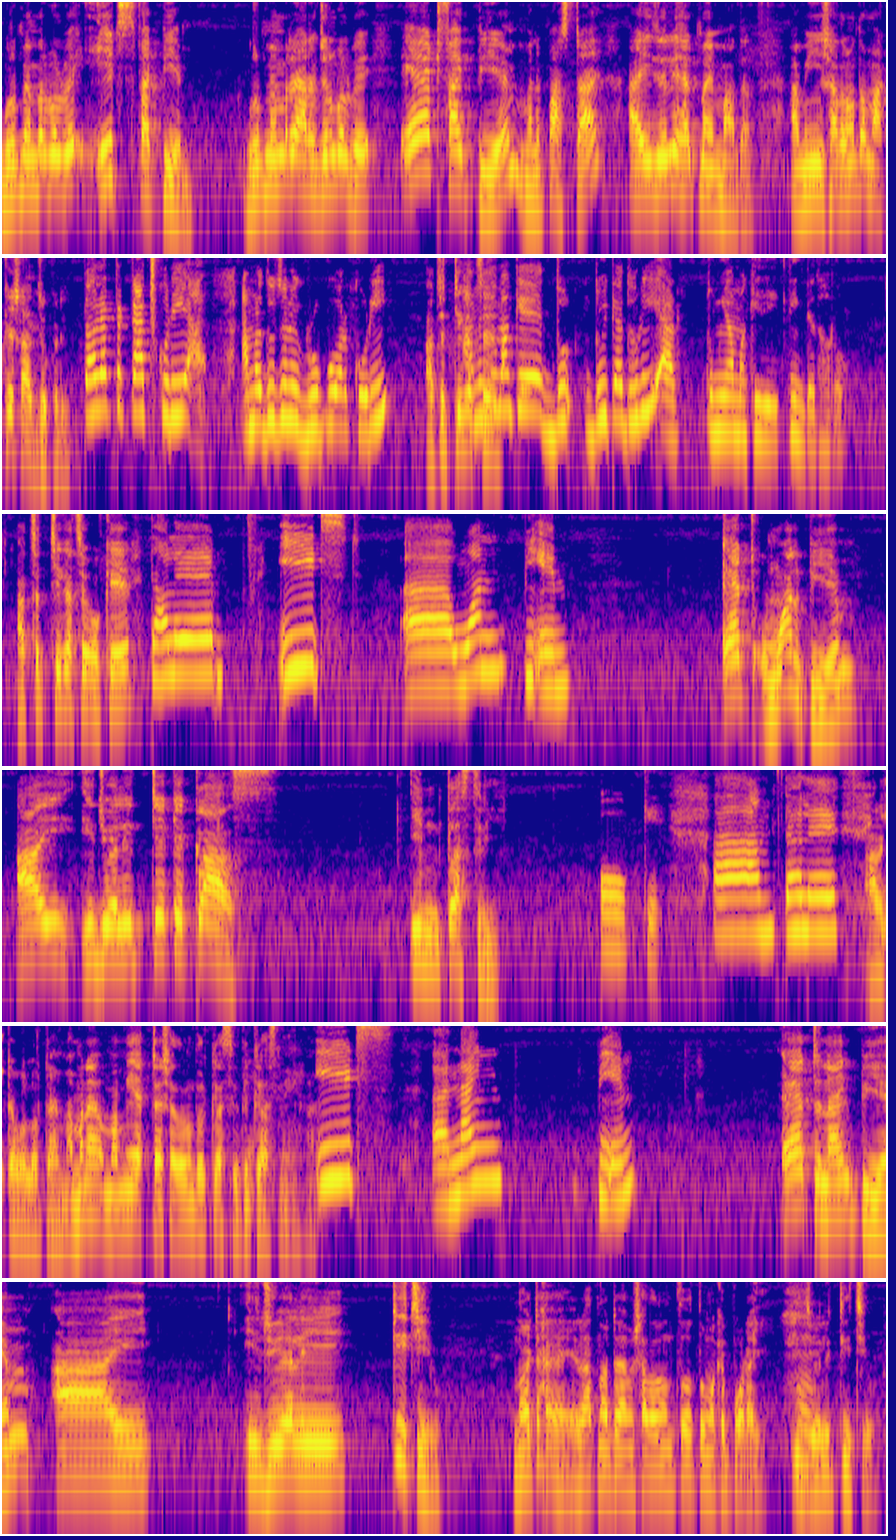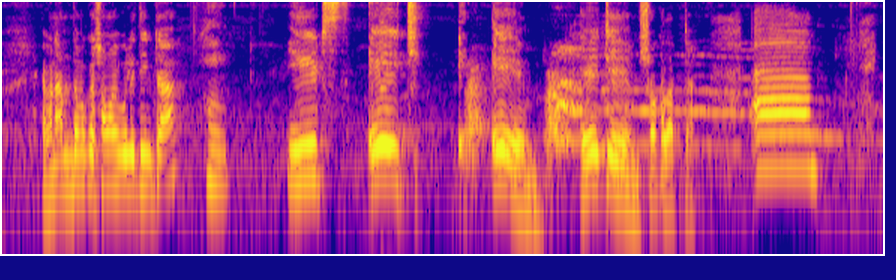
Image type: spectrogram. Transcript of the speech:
গ্রুপ মেম্বার বলবে it's five P M group মেম্বারে আরেকজন বলবে এট ফাইভ পি এম মানে পাঁচটায় I usually help my mother আমি সাধারণত মাকে সাহায্য করি। তাহলে একটা কাজ করি আমরা দুজনে গ্রুপ ওয়ার্ক করি। আচ্ছা ঠিক আছে। আমি তোমাকে দুইটা ধরি আর তুমি আমাকে তিনটে ধরো। আচ্ছা ঠিক আছে ওকে। তাহলে it's one P M At 1 p.m., I usually take a class in class 3. Okay তাহলে আরেকটা বলো টাইম মানে আমি একটা সাধারণত ক্লাস থ্রিতে ক্লাস নেই। It's nine P M at nine P M I usually teach you নয়টায় রাত নয়টায় আমি সাধারণত তোমাকে পড়াই ইউজুয়ালি টিচ ইউ এখন আমি তোমাকে সময় বলি তিনটা। It's H M eight M সকাল আটটা। Um,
